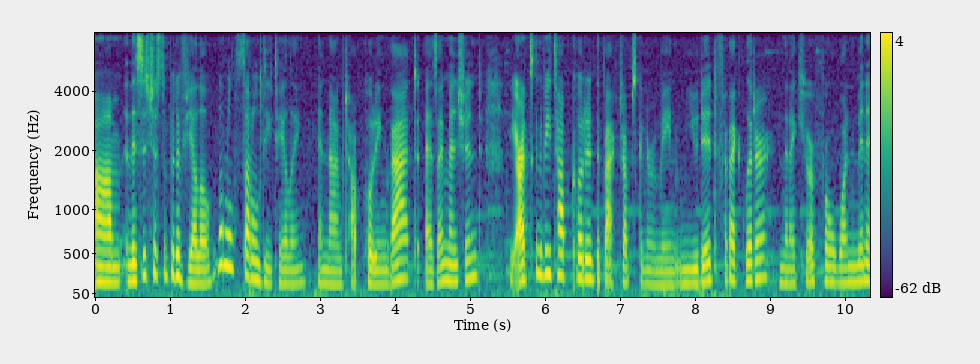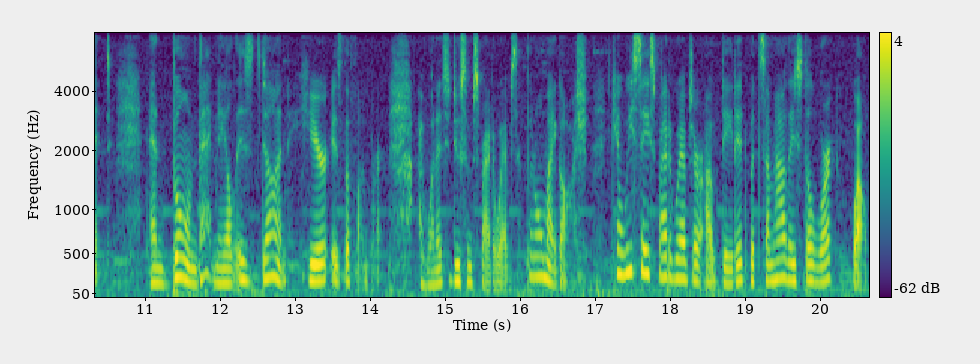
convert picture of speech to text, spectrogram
um, and this is just a bit of yellow, little subtle detailing. And now I'm top coating that. As I mentioned, the art's going to be top coated. The backdrop's going to remain muted for that glitter. And then I cure for one minute. And boom, that nail is done. Here is the fun part. I wanted to do some spider webs, but oh my gosh. Can we say spider webs are outdated, but somehow they still work? Well,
